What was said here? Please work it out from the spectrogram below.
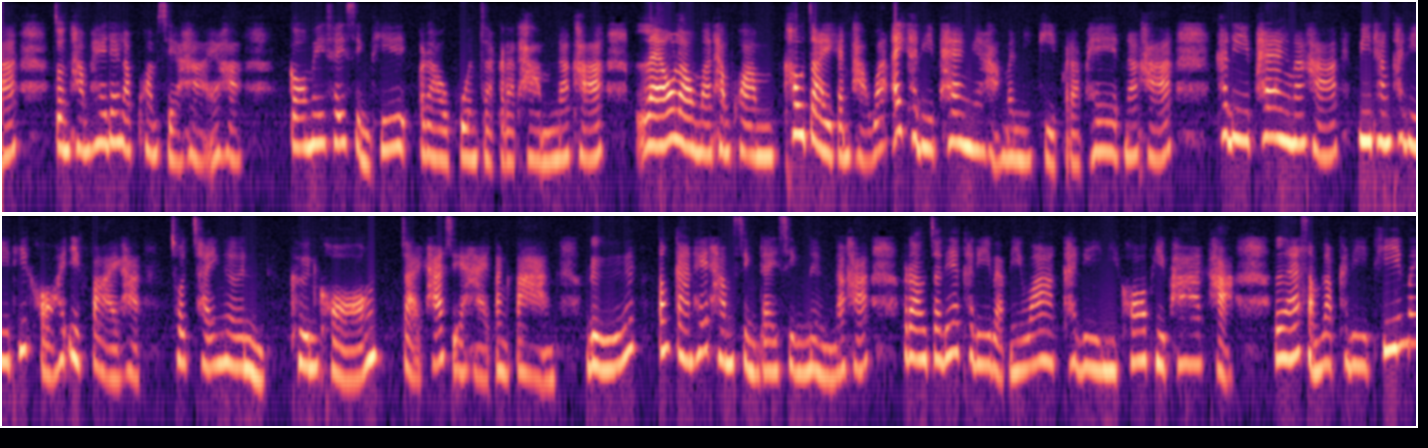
ะ จนทำให้ได้รับความเสียหายค่ะ ก็ไม่ใช่สิ่งที่เราควรจะกระทำนะคะ แล้วเรามาทำความเข้าใจกันค่ะว่าไอ้คดีแพ่งเนี่ยค่ะมันมีกี่ประเภทนะคะ คดีแพ่งนะคะ มีทั้งคดีที่ขอให้อีกฝ่ายค่ะ ชดใช้เงิน คืนของ จ่ายค่าเสียหายต่างๆ หรือต้องการให้ทำสิ่งใดสิ่งหนึ่งนะคะ เราจะเรียกคดีแบบนี้ว่าคดีมีข้อพิพาทค่ะ และสำหรับคดีที่ไม่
